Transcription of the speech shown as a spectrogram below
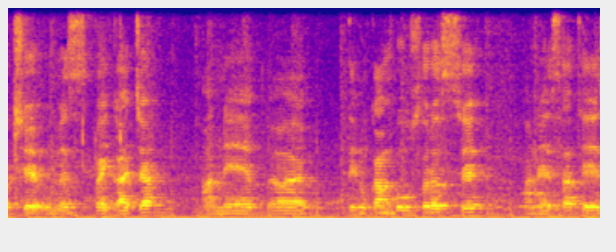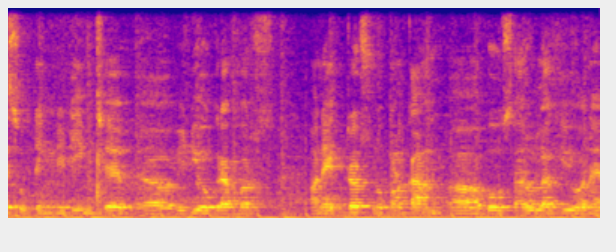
ડાયરેક્ટર છે ઉમેશભાઈ કાચા અને તેનું કામ બહુ સરસ છે અને સાથે શૂટિંગની ટીમ છે વિડીયોગ્રાફર્સ અને એક્ટર્સનું પણ કામ બહુ સારું લાગ્યું અને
